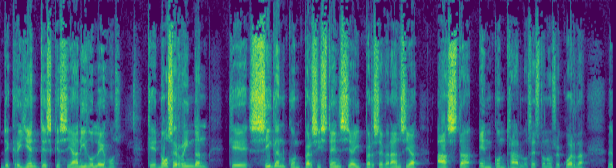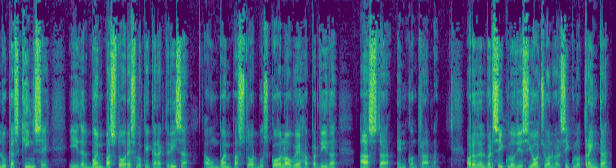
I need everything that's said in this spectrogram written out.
de creyentes que se han ido lejos, que no se rindan, que sigan con persistencia y perseverancia hasta encontrarlos. Esto nos recuerda de Lucas 15 y del buen pastor, es lo que caracteriza a un buen pastor. Buscó la oveja perdida hasta encontrarla. Ahora del versículo 18 al versículo 30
